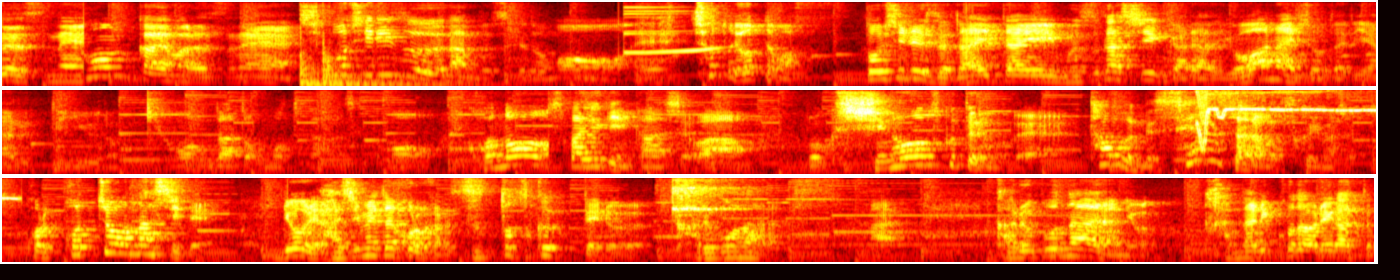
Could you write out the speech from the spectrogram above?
ですね。今回はですね思考シリーズなんですけども、えー、ちょっと酔ってます。思考シリーズ大体難しいから酔わない状態でやるっていうのが基本だと思ってたんですけどもこのスパゲティに関しては僕死のを作ってるので多分ね1000皿は作りました。これ誇張なしで料理始めた頃からずっと作ってるカルボナーラです。カルボナーラにはかなりこだわりがあって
